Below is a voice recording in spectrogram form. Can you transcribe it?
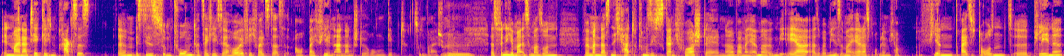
In meiner täglichen Praxis ähm, ist dieses Symptom tatsächlich sehr häufig, weil es das auch bei vielen anderen Störungen gibt, zum Beispiel. Das finde ich immer, ist immer so ein, wenn man das nicht hat, kann man sich das gar nicht vorstellen, ne? weil man ja immer irgendwie eher, also bei mir ist immer eher das Problem, ich habe 34.000 äh, Pläne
